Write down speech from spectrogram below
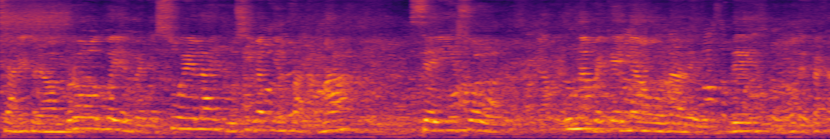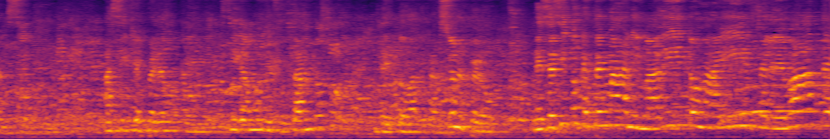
Se han estrenado en Broadway, en Venezuela, inclusive aquí en Panamá se hizo una pequeña ola de, de esta canción. Así que espero que sigamos disfrutando de todas las canciones, pero necesito que estén más animaditos ahí, se levanten.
